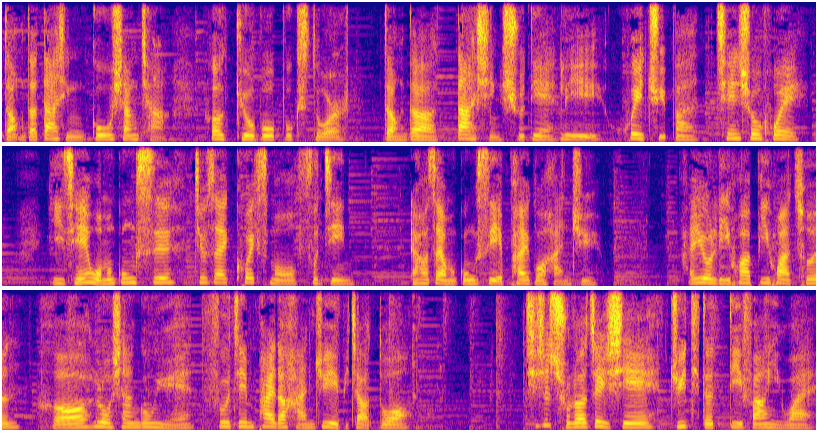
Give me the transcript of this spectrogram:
等的大型购物商场和 Global Bookstore 等的大型书店里会举办签售会。以前我们公司就在 Quicks Mall 附近，然后在我们公司也拍过韩剧。还有梨花壁画村和洛山公园附近拍的韩剧也比较多。其实除了这些具体的地方以外，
